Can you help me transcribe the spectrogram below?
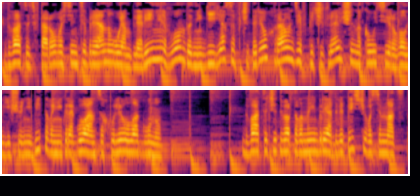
22 сентября на Уэмбли-арене в Лондоне Гиясов в четырех раунде впечатляюще нокаутировал еще не битого никарагуанца Хулио Лагуну. 24 ноября 2018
